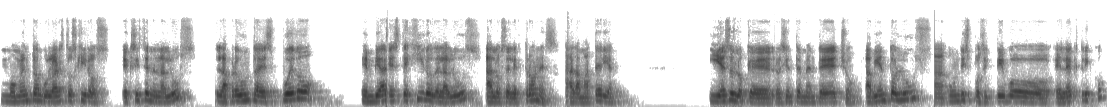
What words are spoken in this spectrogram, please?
momento angular, estos giros, existen en la luz, la pregunta es, ¿puedo enviar este giro de la luz a los electrones, a la materia? Y eso es lo que recientemente he hecho. Aviento luz a un dispositivo eléctrico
